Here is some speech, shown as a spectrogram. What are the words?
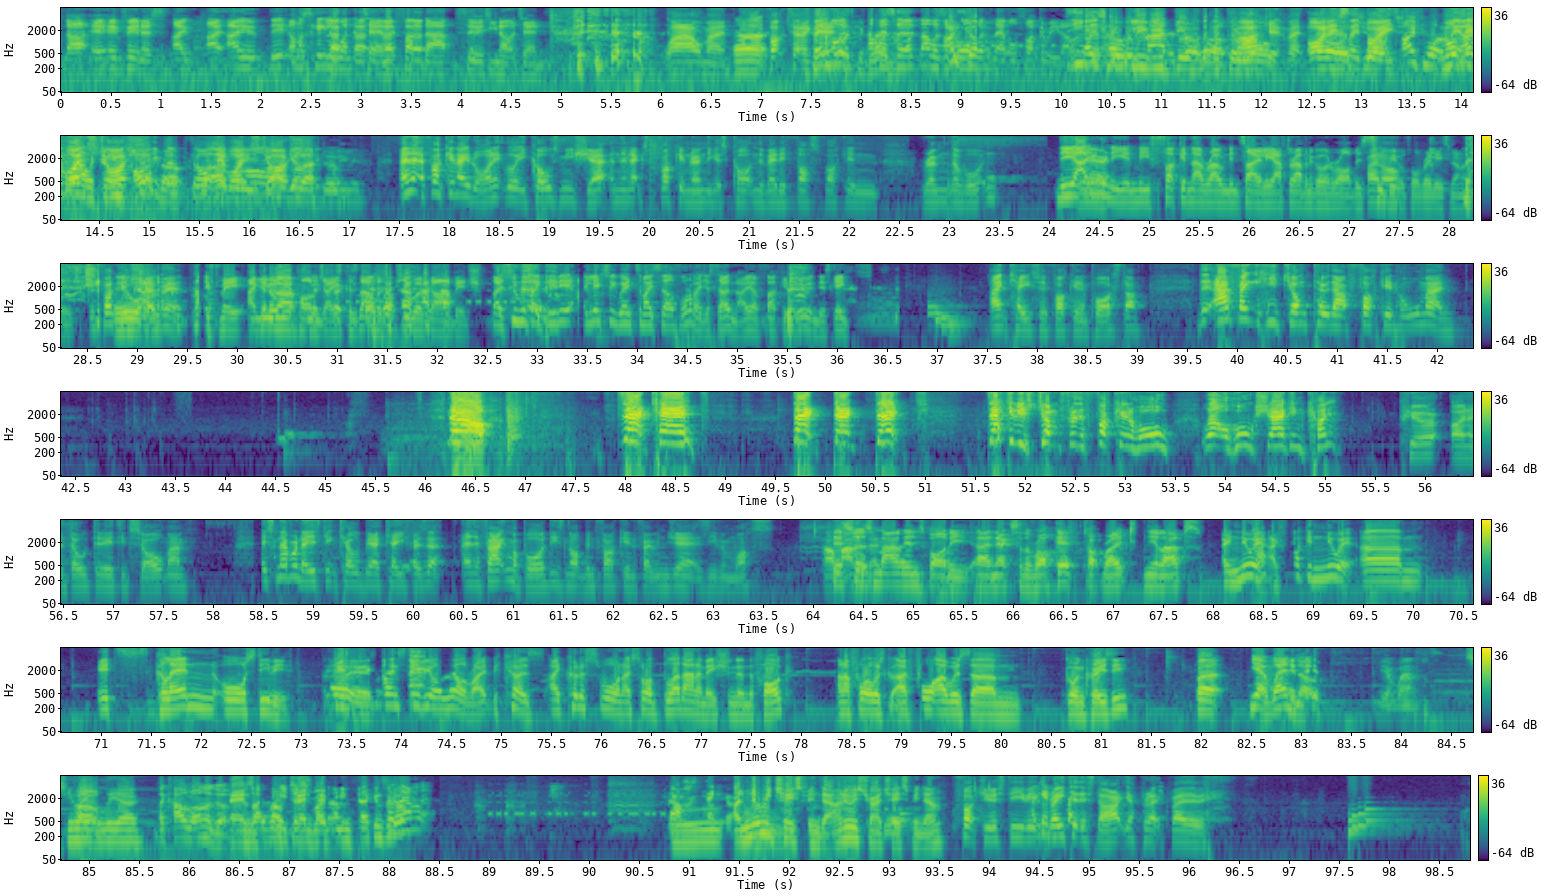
Nah, in, in fairness, I, I, I, on a scale of 1 to 10, I fucked that 13 out of 10. Wow, man, Uh, fucked it That again. was, that was a, that was a I Robert level fuckery. That I was. can't believe you gave that to Fuck Rob. it, man. Honestly, Oh, boys, Josh. I thought- nobody mate, I thought that wants was the Josh. new Nobody Oh, Josh. give that to him. Isn't it fucking ironic though? He calls me shit, and the next fucking round he gets caught in the very first fucking round of voting. The irony in me fucking that round entirely after having a go at Rob is too know. beautiful, really, to be honest with you. The fucking It shit, mate. Life, mate, I can You only apologise because that was pure garbage. As soon as I did it, I literally went to myself, what have I just done? I have fucking ruined this game. I think Kate's a fucking imposter. The- I think he jumped out that fucking hole, man. No! Dickhead! Dick, dick, dick! Dick and he's jumped through the fucking hole! Little hole shagging cunt! Pure unadulterated salt, man. It's never nice getting killed by a knife, is it? And the fact my body's not been fucking found yet is even worse. Oh, this man, was then. Malin's body uh, next to the rocket, top right, near labs. I knew it. I fucking knew it. Um, it's Glenn or Stevie. Oh, It's, yeah. it's Glenn, Stevie, or Lil, right? Because I could have sworn I saw a blood animation in the fog, and I thought I was I thought I was um going crazy, but Yeah, when If- though? if- Yeah, when? see you later, Oh. Leo. Like how long ago? Because 10, I've only just 10, 15 seconds ago. Oh, I knew he chased me down. I knew he was trying to chase me down. Fuck you, Stevie. Okay. Right at the start, you prick, by the way.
